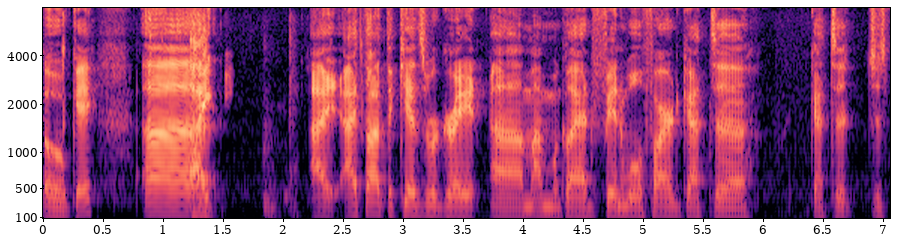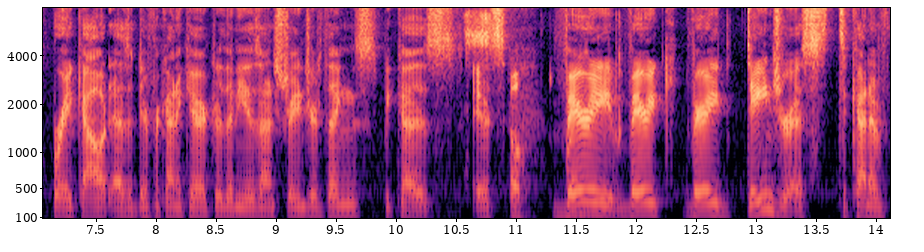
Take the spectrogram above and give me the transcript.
Okay. Uh, I, I, I thought the kids were great. Um, I'm glad Finn Wolfhard got to got to just break out as a different kind of character than he is on Stranger Things because it's So very, very, very dangerous to kind of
